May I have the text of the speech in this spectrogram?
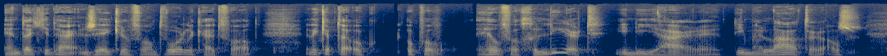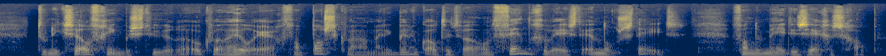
En dat je daar een zekere verantwoordelijkheid voor had. En ik heb daar ook, ook wel heel veel geleerd in die jaren, die mij later als toen ik zelf ging besturen, ook wel heel erg van pas kwamen. En ik ben ook altijd wel een fan geweest en nog steeds van de medezeggenschap.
